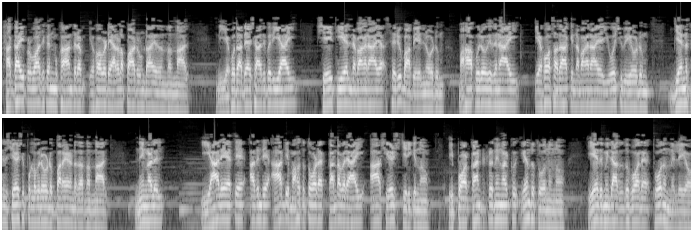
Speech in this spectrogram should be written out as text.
ഹഗായി പ്രവാചകൻ മുഖാന്തരം യഹോവയുടെ അരുളപ്പാടുണ്ടായതെന്നാൽ നീ യഹുദ ദേശാധിപതിയായി ഷേത്തിയേലിന്റെ മകനായ സെരുബാബേലിനോടും മഹാപുരോഹിതനായി യഹോസദാക്കിന്റെ മകനായ യോശുവയോടും ജനത്തിൽ ശേഷിപ്പുള്ളവരോടും പറയേണ്ടതെന്നാൽ നിങ്ങളിൽ ഈ ആലയത്തെ അതിന്റെ ആദ്യ മഹത്വത്തോടെ കണ്ടവരായി ആർ ശേഷിച്ചിരിക്കുന്നു. ഇപ്പോൾ കണ്ടിട്ട് നിങ്ങൾക്ക് എന്തു തോന്നുന്നു? ഏതുമില്ലാത്തതുപോലെ തോന്നുന്നില്ലയോ?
